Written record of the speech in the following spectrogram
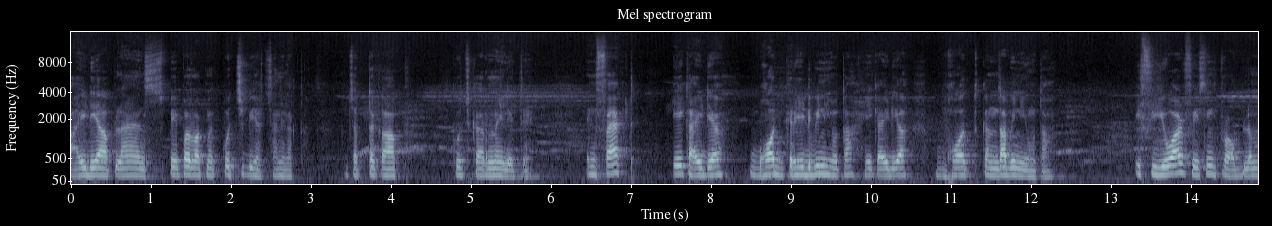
idea plans paperwork में कुछ भी अच्छा नहीं लगता, जब तक आप कुछ कर नहीं लेते। इनफैक्ट एक आइडिया बहुत ग्रेट भी नहीं होता, एक आइडिया बहुत गंदा भी नहीं होता। If you are facing problem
